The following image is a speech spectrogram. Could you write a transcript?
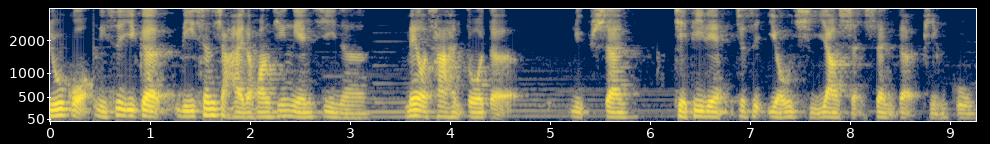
如果你是一个离生小孩的黄金年纪呢，没有差很多的女生，姐弟恋就是尤其要审慎的评估，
